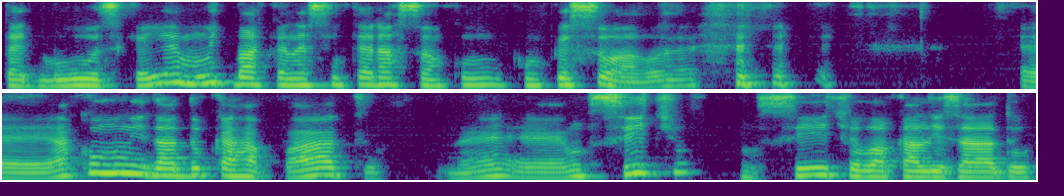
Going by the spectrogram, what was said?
pede música, e é muito bacana essa interação com, com o pessoal, né? é, a comunidade do Carrapato, né, é um sítio, um sítio localizado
